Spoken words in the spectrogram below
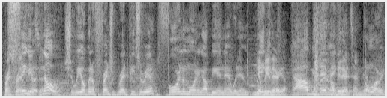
French bread Singular. pizza? No. Should we open a French bread pizzeria? Four in the morning, I'll be in there with him. You'll be there, it. yeah. I'll be there. I'll be there it. 10, yeah. Don't worry.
